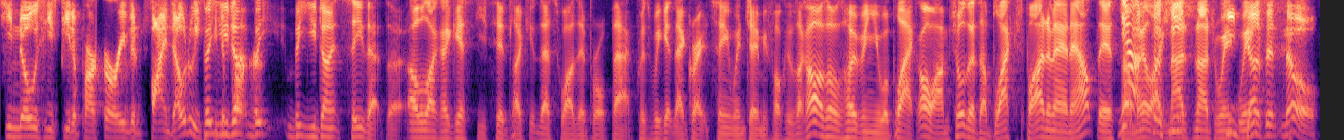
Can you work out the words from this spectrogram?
he knows he's Peter Parker or even finds out who he's but Peter you don't Parker. but but you don't see that though oh like i guess you said like that's why they're brought back because we get that great scene when jamie Foxx is like oh i was hoping you were black oh i'm sure there's a black spider-man out there somewhere yeah, so like he, nudge nudge wink he wink doesn't know.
